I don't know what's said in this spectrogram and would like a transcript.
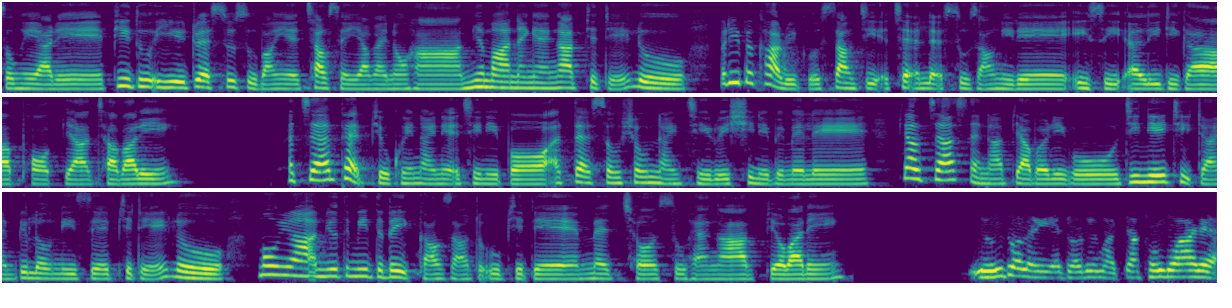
ဆုံခဲ့ရတဲ့ပြည်သူအရေးအတွက်စုစုပေါင်းရဲ့60ရာခိုင်နှုန်းဟာမြန်မာနိုင်ငံကဖြစ်တယ်လို့ပြည်ပခတွေကိုစောင့်ကြည့်အချက်အလက်စုဆောင်းနေတဲ့ ACLED ကဖော်ပြထားပါတယ်။အကြမ်းဖက်ဖြိုခွင်းနိုင်တဲ့အခြေအနေပေါ်အသက်ဆုံးရှုံးနိုင်ခြေတွေရှိနေပေမဲ့လည်းပျောက်ကြားဆန္ဒပြပွဲတွေကိုဒီနေ့ထိတိုင်းပြုလုပ်နေဆဲဖြစ်တယ်လို့မုံရွာအမျိုးသမီးတပိတ်ခေါင်းဆောင်တူဖြစ်တဲ့မက်ချောဆူဟန်ကပြောပါတယ်။ နယူးတော်လိုင်းရဲ့အတော်တွင်းမှာကြာဆုံးသွားတဲ့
